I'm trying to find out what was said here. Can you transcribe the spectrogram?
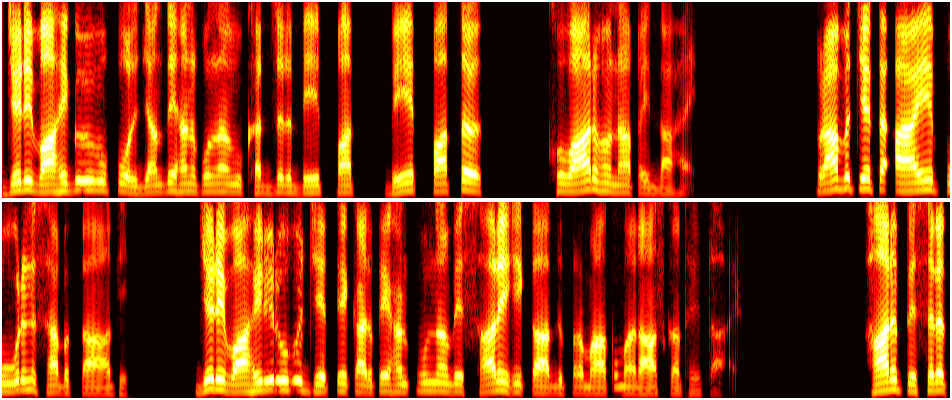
ਜਿਹੜੇ ਵਾਹਿਗੁਰੂ ਨੂੰ ਭੁੱਲ ਜਾਂਦੇ ਹਨ, ਉਹਨਾਂ ਨੂੰ ਖੱਜਰ ਬੇਪਤ ਬੇਪਤ ਖੁਵਾਰ ਹੋਣਾ ਪੈਂਦਾ ਹੈ। ਪ੍ਰਭ ਚਿਤ ਆਏ ਪੂਰਨ ਸਭ ਕਾਜ। ਜਿਹੜੇ ਵਾਹਿਗੁਰੂ ਨੂੰ ਜੇਤੇ ਕਰਦੇ ਹਨ, ਉਹਨਾਂ ਦੇ ਸਾਰੇ ਹੀ ਕਾਰਜ ਪ੍ਰਮਾਤਮਾ ਰਾਸ ਕਰ ਦੇਤਾ ਹੈ। ਹਰ ਬਿਸਰਤ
